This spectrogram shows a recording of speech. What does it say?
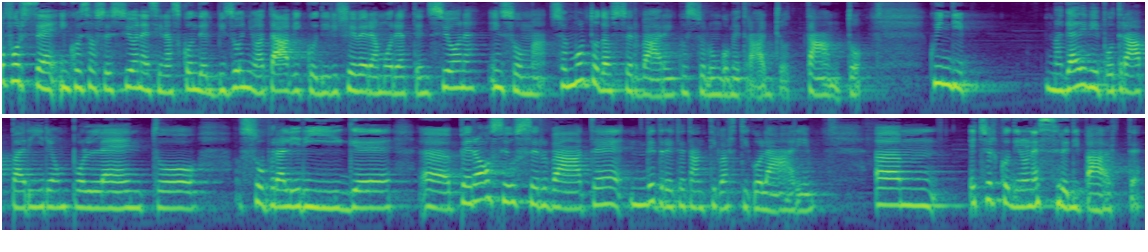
O forse in questa ossessione si nasconde il bisogno atavico di ricevere amore e attenzione? Insomma, c'è molto da osservare in questo lungometraggio, tanto. Quindi magari vi potrà apparire un po' lento, sopra le righe, eh, però se osservate vedrete tanti particolari. Um, e cerco di non essere di parte.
